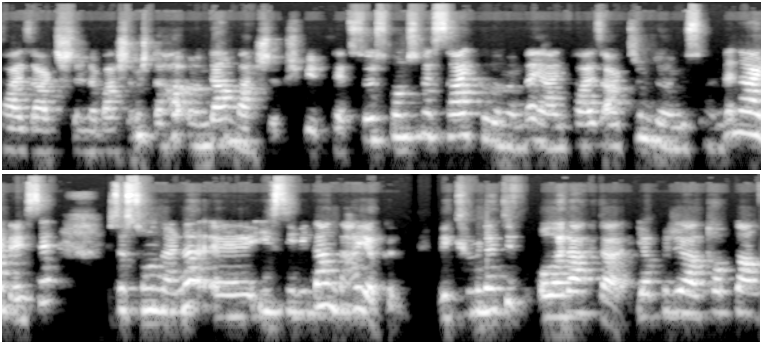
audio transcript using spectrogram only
faiz artışlarına başlamış, daha önden başlamış bir Fed söz konusu ve cycle'ının da yani faiz artırım döngüsünün de neredeyse işte sonlarına e, ECB'den daha yakın ve kümülatif olarak da yapacağı toplam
